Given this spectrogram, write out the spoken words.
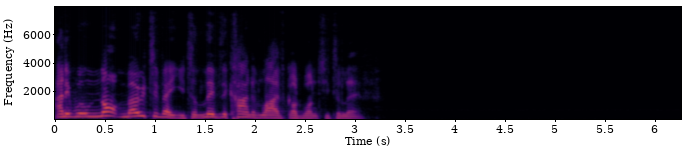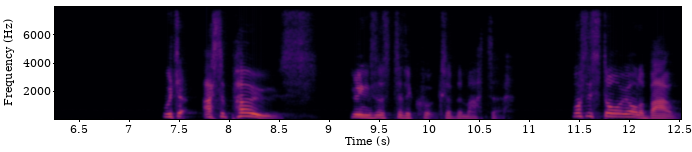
and it will not motivate you to live the kind of life God wants you to live. Which I suppose brings us to the crux of the matter. What's this story all about?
